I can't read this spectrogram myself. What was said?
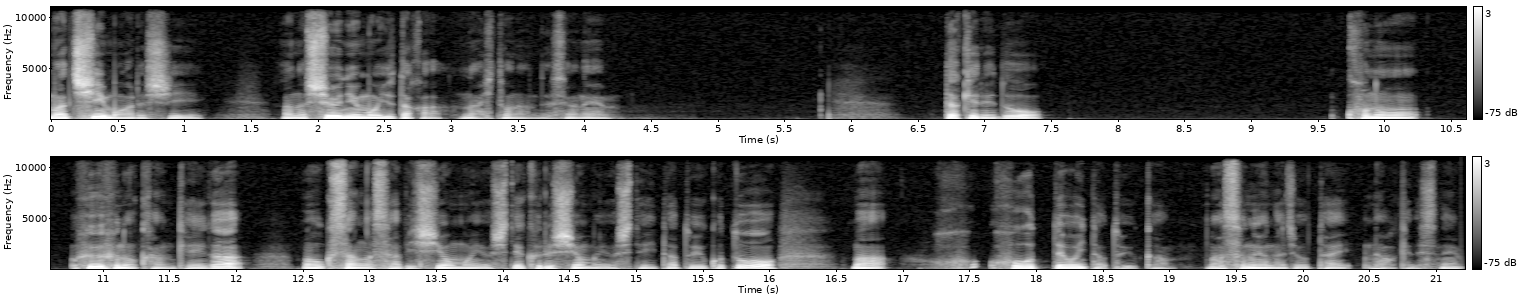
まあ、地位もあるしあの収入も豊かな人なんですよね。だけれどこの夫婦の関係がまあ、奥さんが寂しい思いをして苦しい思いをしていたということを、まあ、放っておいたというか、まあ、そのような状態なわけですね。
